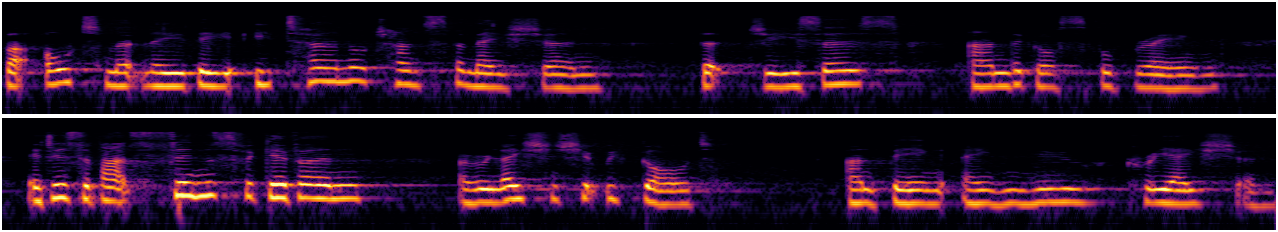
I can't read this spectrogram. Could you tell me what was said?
but ultimately the eternal transformation that Jesus and the gospel bring. It is about sins forgiven, a relationship with God, and being a new creation.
